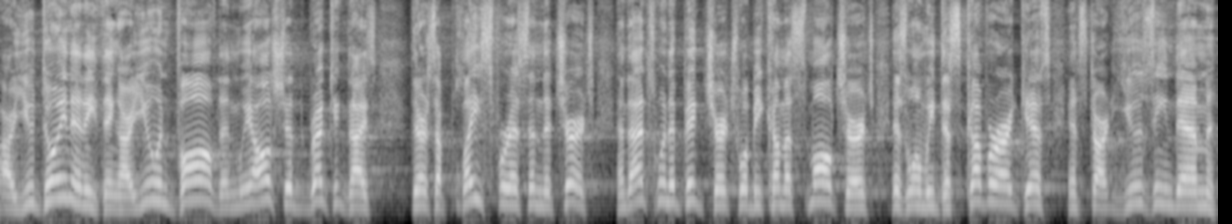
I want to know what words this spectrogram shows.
are you doing anything? Are you involved? And we all should recognize there's a place for us in the church. And that's when a big church will become a small church, is when we discover our gifts and start using them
